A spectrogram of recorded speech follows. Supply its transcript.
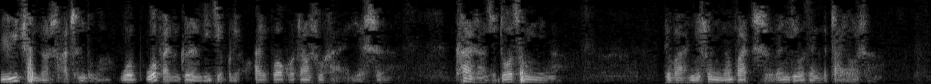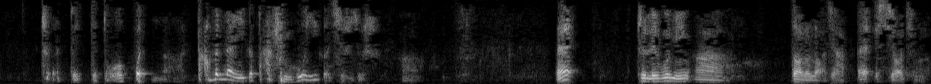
愚蠢到啥程度啊！我我反正个人理解不了。还有包括张书海也是，看上去多聪明啊，对吧？你说你能把指纹留在那个炸药上，这得得多笨啊！大笨蛋一个，大蠢货一个，其实就是啊。哎，这雷国明啊，到了老家，哎，消停了，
